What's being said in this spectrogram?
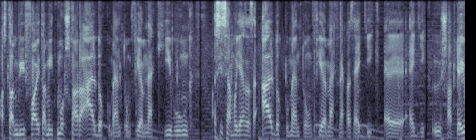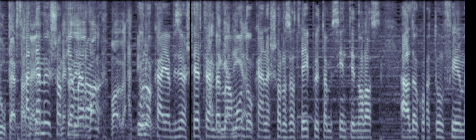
azt a műfajt, amit mostanra áldokumentumfilmnek hívunk. Azt hiszem, hogy ez az áldokumentumfilmeknek az egyik, egyik ősapja. Jó, persze. Hát nem ősapja, mert van, van, hát, unokája bizonyos értelemben, hát igen, mert a Mondókána sorozat épült, ami szintén olasz áldokumentumfilm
